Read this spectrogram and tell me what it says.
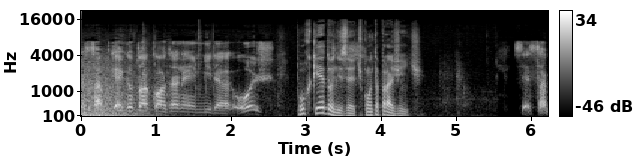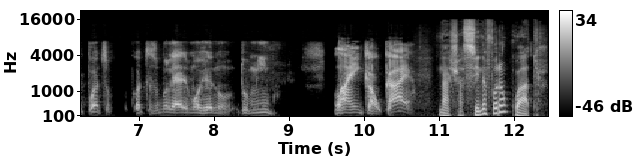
Você sabe por que, é que eu tô acordando a Emília hoje? Por que, Donizete? Conta pra gente. Você sabe quantos, quantas mulheres morreram no domingo lá em Calcaia? Na chacina foram quatro.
